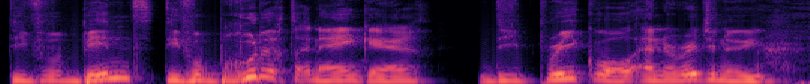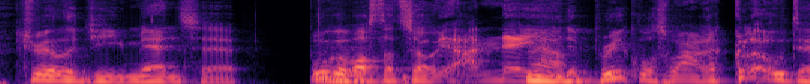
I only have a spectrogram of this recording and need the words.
die verbindt, die verbroedert in één keer die prequel en original trilogy mensen. Vroeger was dat zo, ja nee, Ja. de prequels waren kloten.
